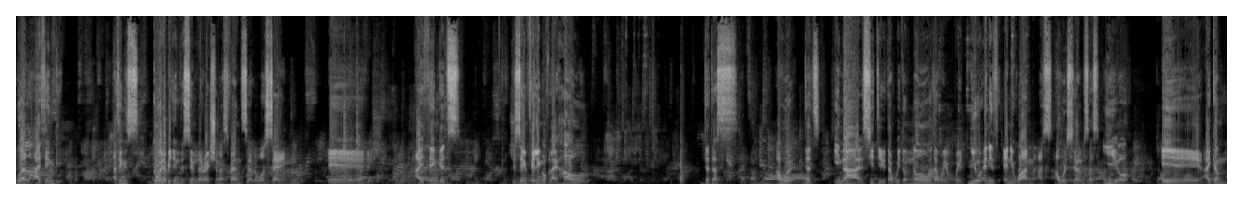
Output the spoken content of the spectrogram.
Well, I think I think it's going a bit in the same direction as Wenzel was saying. Uh, I think it's the same feeling of like how that us our that's in a city that we don't know that we, we knew any anyone as ourselves as EO uh, I can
